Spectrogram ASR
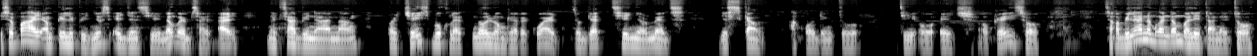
Isa pa ay ang Philippine News Agency na website ay nagsabi na ng purchase booklet no longer required to get senior meds discount according to DOH. Okay, so sa kabila ng magandang balita na ito,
